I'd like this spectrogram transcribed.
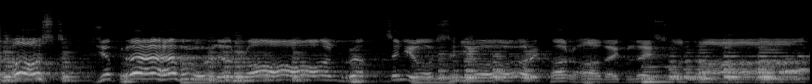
poste, je peux vous le rendre, Seigneur, Seigneur, car avec les soldats,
